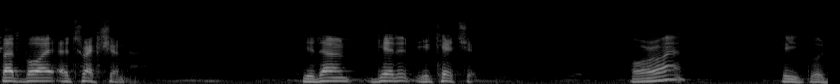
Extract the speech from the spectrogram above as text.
but by attraction. You don't get it, you catch it. All right? He's good.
